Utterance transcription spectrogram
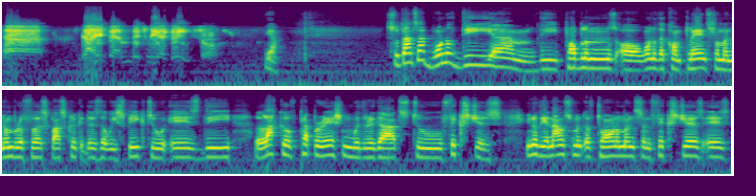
uh, guide them, which we are doing so. Yeah. Sultan Sahib, one of the um, the problems or one of the complaints from a number of first class cricketers that we speak to is the lack of preparation with regards to fixtures. You know, the announcement of tournaments and fixtures is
